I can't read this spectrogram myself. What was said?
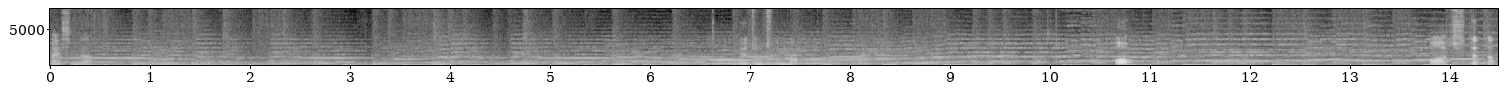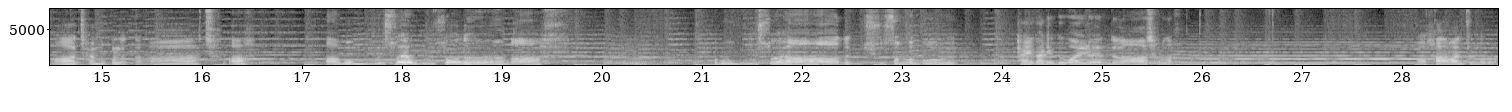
하겠습니다. 이거 좀 좋나? 어? 와, 죽됐다. 아, 잘못 골랐다. 아, 참, 아. 아, 뭐, 물쏘야, 물쏘는. 아. 아, 뭐, 물쏘야. 아, 나 주썬가 뭐, 달걀이 그거 하려 했는데. 아, 참나. 아, 하나만 준 거 봐.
